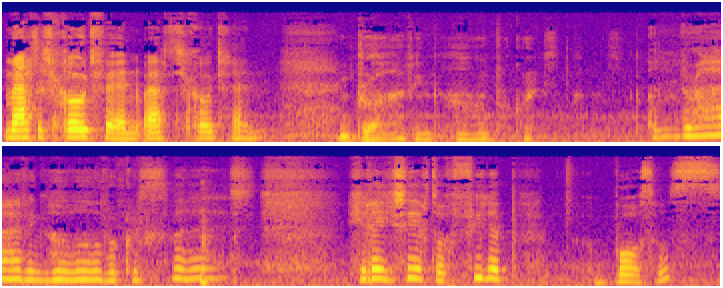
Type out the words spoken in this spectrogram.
Maarten is groot fan. Maarten is groot fan. Driving home for Christmas. I'm driving home for Christmas. Geregisseerd door Philip Bothos.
